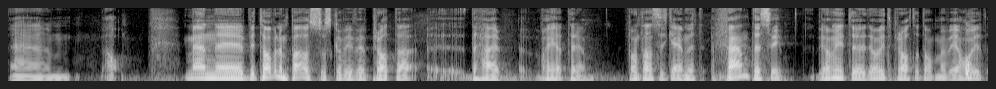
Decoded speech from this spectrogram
Ehm, ja. Men eh, vi tar väl en paus så ska vi väl prata eh, det här, vad heter det, fantastiska ämnet fantasy. Det har vi inte, det har vi inte pratat om, men vi har ju ett,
